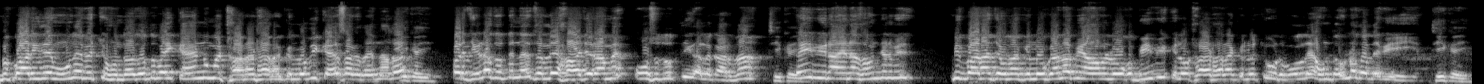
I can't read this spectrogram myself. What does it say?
ਵਪਾਰੀ ਦੇ ਮੂੰਹ ਦੇ ਵਿੱਚ ਹੁੰਦਾ ਦੁੱਧ ਬਾਈ ਕਹਿਣ ਨੂੰ ਮੈਂ 18 18 ਕਿਲੋ ਵੀ ਕਹਿ ਸਕਦਾ ਇਹਨਾਂ ਦਾ। ਠੀਕ ਹੈ ਜੀ। ਪਰ ਜਿਹੜਾ ਦੁੱਧ ਇਹਨਾਂ ਦੇ ਥੱਲੇ ਹਾਜ਼ਰ ਆ ਮੈਂ ਉਸ ਦੁੱਧ ਦੀ ਗੱਲ ਕਰਦਾ। ਠੀਕ ਹੈ ਜੀ। ਕਈ ਵੀਰ ਆਏ ਨਾ ਸਮਝਣ ਵੀ ਵੀ 12 14 ਕਿਲੋ ਕਹਿੰਦਾ ਵੀ ਆਮ ਲੋਕ 20 20 ਕਿਲੋ 18 18 ਕਿਲੋ ਝੂਠ ਬੋਲਦੇ ਆ, ਹੁੰਦਾ ਉਹਨਾਂ ਥੱਲੇ ਵੀ ਇਹੀ ਹੈ। ਠੀਕ ਹੈ ਜੀ।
